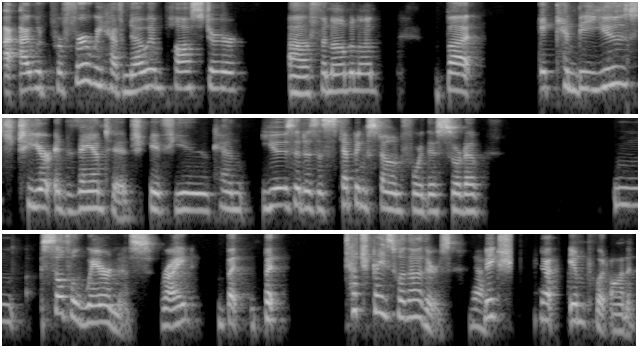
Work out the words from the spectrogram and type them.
I, I would prefer we have no imposter uh, phenomenon, but it can be used to your advantage if you can use it as a stepping stone for this sort of mm, self-awareness right but but touch base with others yeah. make sure you got input on it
